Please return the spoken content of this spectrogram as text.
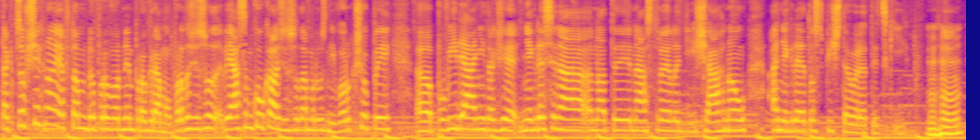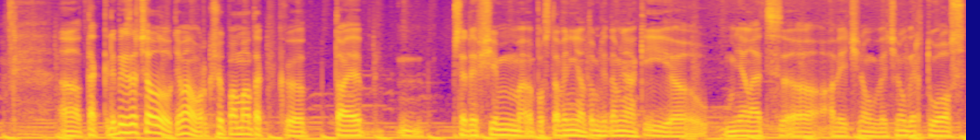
Tak co všechno je v tom doprovodném programu? Protože jsou, já jsem koukala, že jsou tam různý workshopy, eh, povídání, takže někde si na, na ty nástroje lidi šáhnou a někde je to spíš teoretický. Uh, tak kdybych začal těma workshopama, tak ta je mm, především postavený na tom, že tam nějaký uh, umělec uh, a většinou, většinou virtuos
